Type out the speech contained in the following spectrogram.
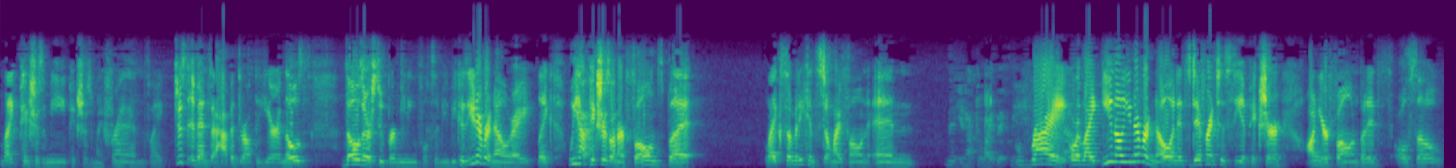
like pictures of me, pictures of my friends, like just events that happen throughout the year, and those those are super meaningful to me because you never know, right? Like we have pictures on our phones, but like somebody can steal my phone and Then you'd have to wipe it clean. right or like you know you never know and it's different to see a picture on your phone but it's also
